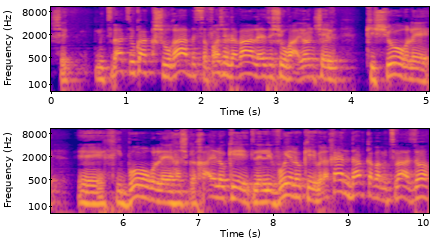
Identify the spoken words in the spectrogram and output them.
שמצוות סוכה קשורה בסופו של דבר לאיזשהו רעיון של קישור לחיבור להשגחה אלוקית, לליווי אלוקי, ולכן דווקא במצווה הזו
